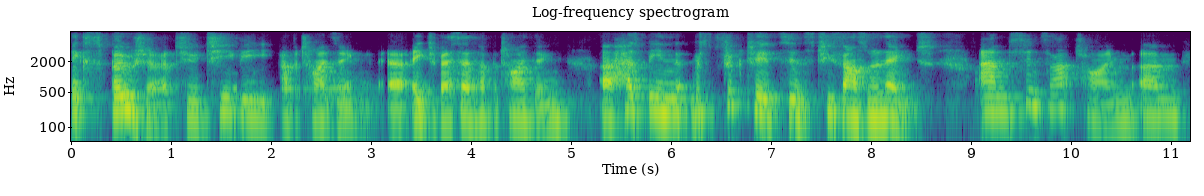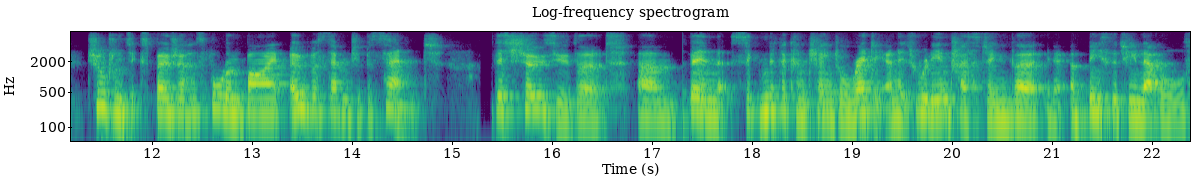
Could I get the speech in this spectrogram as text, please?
exposure to TV advertising, uh, HFSS advertising, uh, has been restricted since 2008 and since that time, um, children's exposure has fallen by over 70%. This shows you that um, there's been significant change already, and it's really interesting that you know, obesity levels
